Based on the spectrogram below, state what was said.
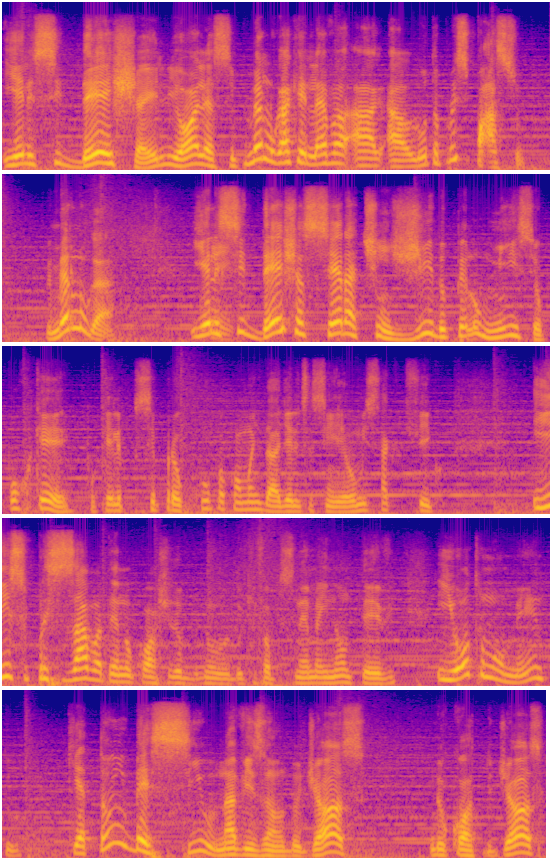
E ele se deixa, ele olha assim. Em primeiro lugar, que ele leva a, a luta pro espaço. Primeiro lugar. E ele Sim. se deixa ser atingido pelo míssil. Por quê? Porque ele se preocupa com a humanidade. Ele diz assim: eu me sacrifico. E isso precisava ter no corte do, do, do que foi pro cinema e não teve. E outro momento que é tão imbecil na visão do Joss, do corte do Joss,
